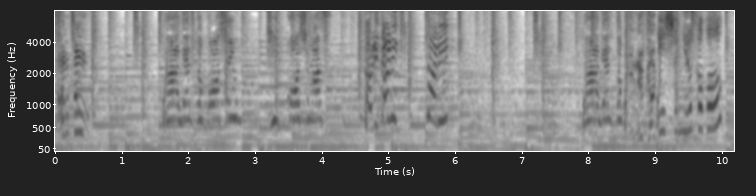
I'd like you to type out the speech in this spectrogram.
参上。ターゲット更新実行します。鳥鳥鳥。ターゲット犬影一緒に遊ぼう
